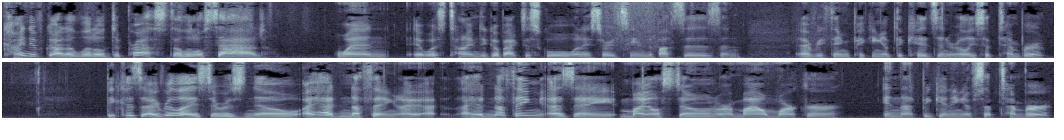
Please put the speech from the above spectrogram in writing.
kind of got a little depressed, a little sad when it was time to go back to school, when I started seeing the buses and everything picking up the kids in early September because I realized there was no, I had nothing. I, I had nothing as a milestone or a mile marker in that beginning of September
